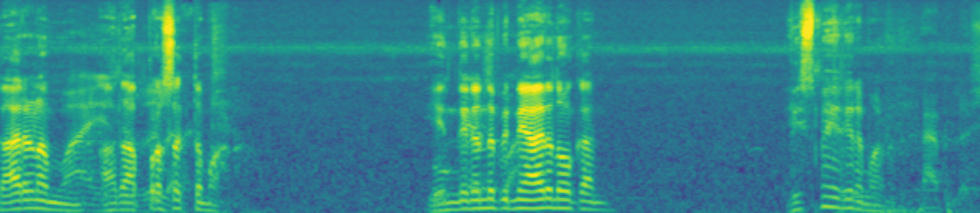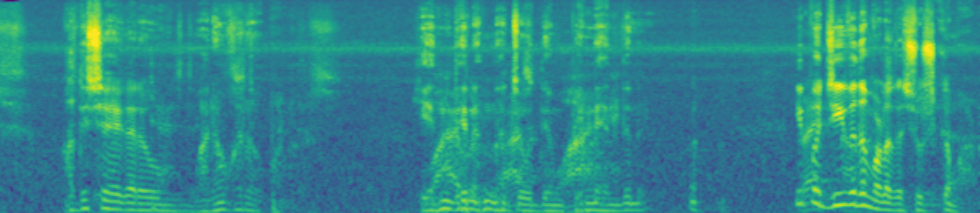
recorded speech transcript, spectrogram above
കാരണം അത് അപ്രസക്തമാണ്. എന്തിനെന്ന് പിന്നെ ആര് നോക്കാൻ? വിസ്മയകരമാണ് അതിശയകരവും മനോഹരവുമാണ്. എന്തിനെന്ന ചോദ്യം പിന്നെ എന്തിന്? ഇപ്പൊ ജീവിതം വളരെ ശുഷ്കമാണ്.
